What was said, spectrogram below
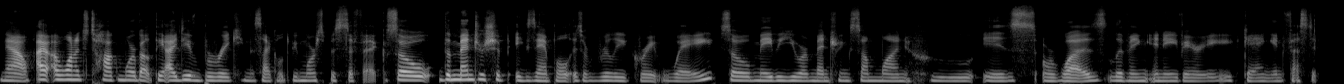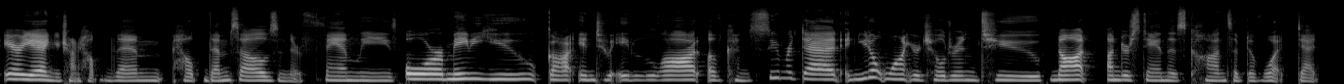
Now, I, I, wanted to talk more about the idea of breaking the cycle to be more specific. So, the mentorship example is a really great way. So, maybe you are mentoring someone who is or was living in a very gang infested area and you're trying to help them help themselves and their families. Or maybe you got into a lot of consumer debt and you don't want your children to not understand this concept of what debt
